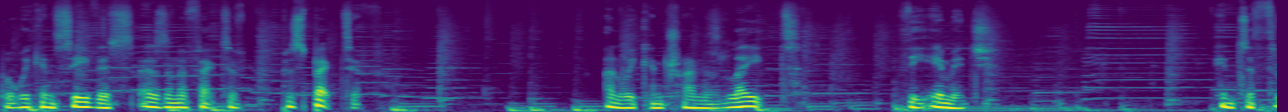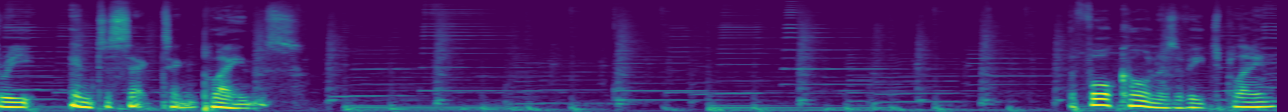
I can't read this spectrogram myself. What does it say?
But we can see this as an effect of perspective and we can translate the image into three intersecting planes. Four corners of each plane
